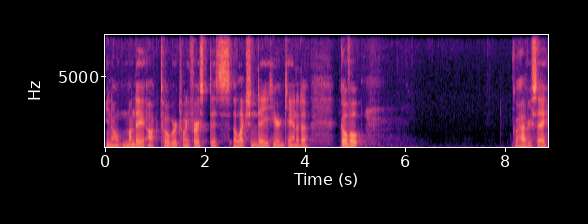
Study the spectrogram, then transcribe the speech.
you know Monday, October 21st. It's election day here in Canada. Go vote. Go have your say.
